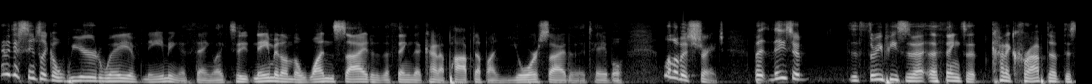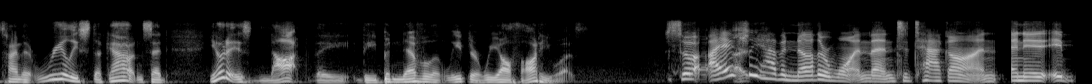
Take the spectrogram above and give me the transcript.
and it just seems like a weird way of naming a thing like to name it on the one side of the thing that kind of popped up on your side of the table a little bit strange but these are the three pieces of uh, things that kind of cropped up this time that really stuck out and said Yoda is not the the benevolent leader we all thought he was. So I actually have another one then to tack on, and it, it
